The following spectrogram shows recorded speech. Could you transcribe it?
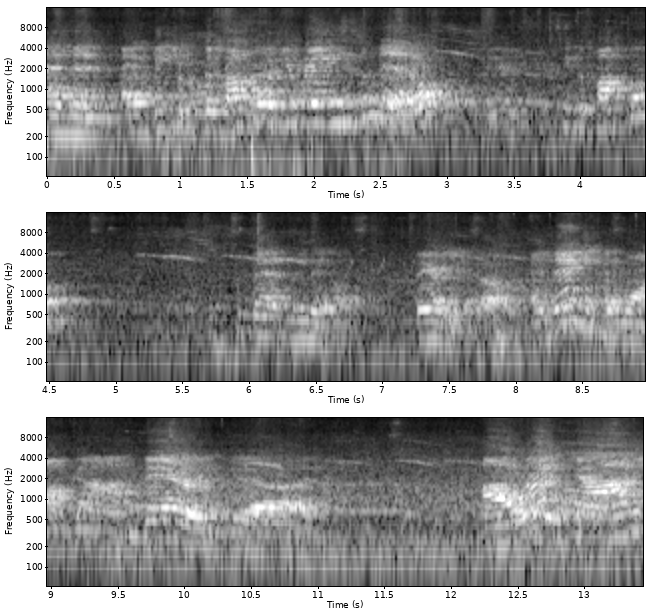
and then get the buckle of your reins is the middle. See the buckle? Let's put that in the middle. There you go. And then you can walk on. Very good. All right, Josh.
